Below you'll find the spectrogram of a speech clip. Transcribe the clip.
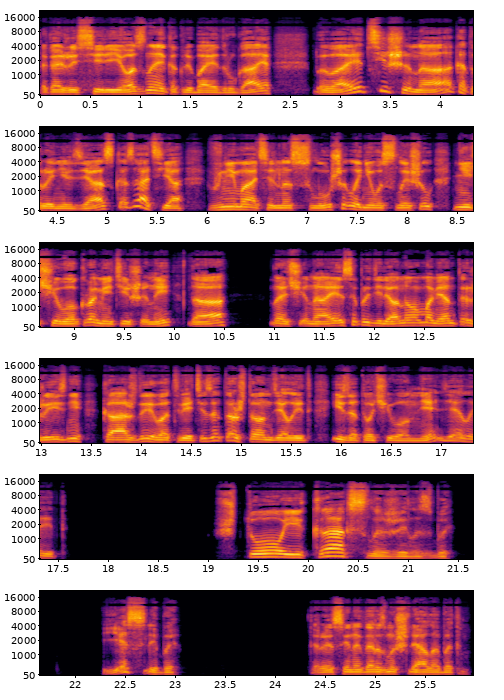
такая же серьезная, как любая другая. Бывает тишина, которой нельзя сказать. Я внимательно слушал и не услышал ничего, кроме тишины. Да, начиная с определенного момента жизни, каждый в ответе за то, что он делает, и за то, чего он не делает. Что и как сложилось бы? Если бы... Тереса иногда размышляла об этом.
